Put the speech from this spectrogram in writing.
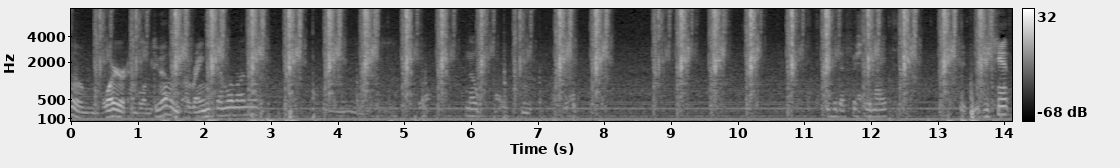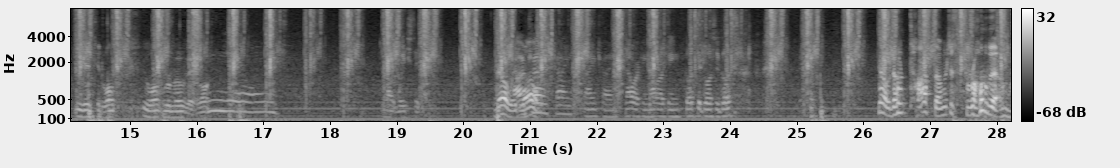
a warrior emblem. Do you have a, a ranged emblem on you? Nope. Hmm. Is it officially night? If you can't eat it, it won't. It won't remove it. it won't. Might waste it. No, it I'm won't. trying, trying, trying, trying. Not working, not working. Closer, closer, closer. No, don't toss them. Just throw them.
